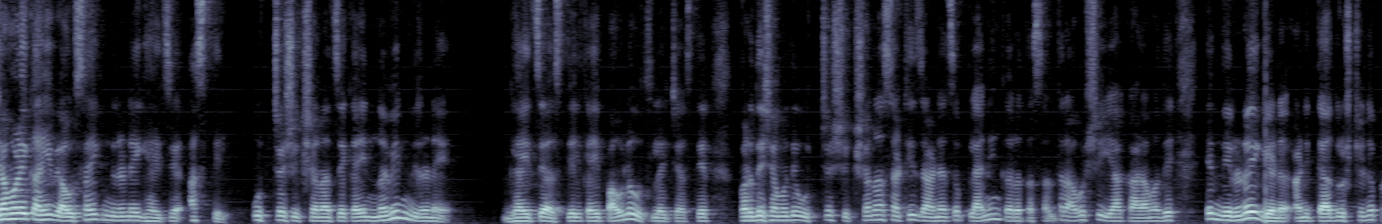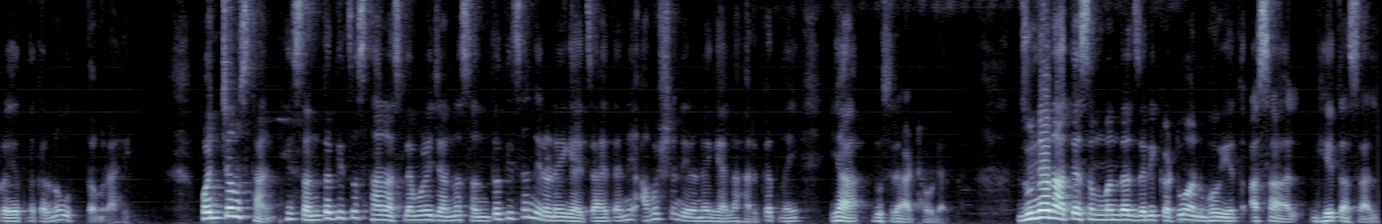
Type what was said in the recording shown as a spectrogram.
ज्यामुळे काही व्यावसायिक निर्णय घ्यायचे असतील उच्च शिक्षणाचे काही नवीन निर्णय घ्यायचे असतील काही पावलं उचलायची असतील परदेशामध्ये उच्च शिक्षणासाठी जाण्याचं प्लॅनिंग करत असाल तर अवश्य या काळामध्ये हे निर्णय घेणं आणि त्या दृष्टीने प्रयत्न करणं उत्तम राहील. पंचम स्थान हे संततीचं स्थान असल्यामुळे ज्यांना संततीचा निर्णय घ्यायचा आहे त्यांनी अवश्य निर्णय घ्यायला हरकत नाही ह्या दुसऱ्या आठवड्यात. जुन्या नातेसंबंधात जरी कटू अनुभव येत असाल घेत असाल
